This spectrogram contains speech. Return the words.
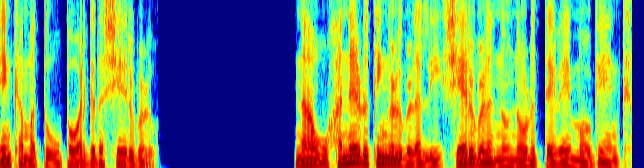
ಎಂಕ ಮತ್ತು ಉಪವರ್ಗದ ಷೇರುಗಳು. ನಾವು ಹನ್ನೆರಡು ತಿಂಗಳುಗಳಲ್ಲಿ ಷೇರುಗಳನ್ನು ನೋಡುತ್ತೇವೆ, ಮೋಗ್ ಎಂಕ್ಸ್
